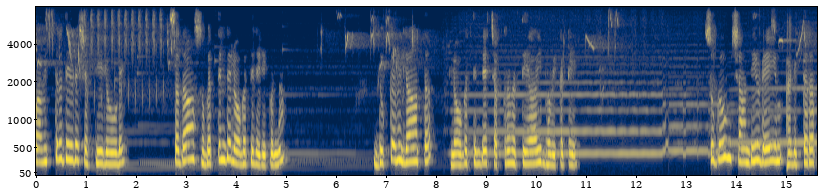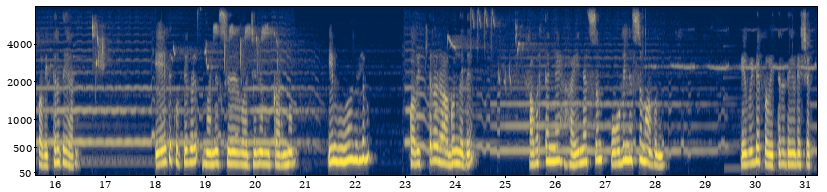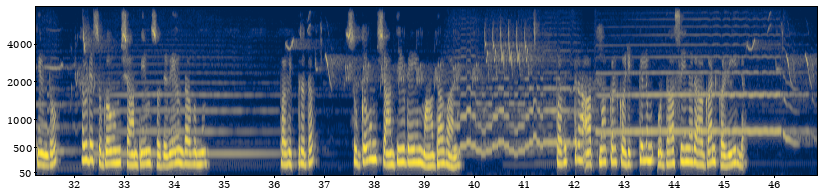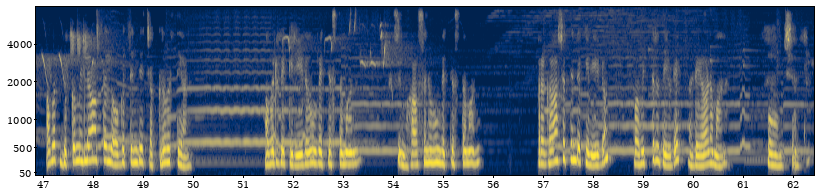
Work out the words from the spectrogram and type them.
പവിത്രതയുടെ ശക്തിയിലൂടെ സദാ സുഖത്തിന്റെ ലോകത്തിലിരിക്കുന്ന ദുഃഖമില്ലാത്ത ലോകത്തിന്റെ ചക്രവർത്തിയായി ഭവിക്കട്ടെ. സുഖവും ശാന്തിയുടെയും അടിത്തറ പവിത്രതയാണ്. ഏത് കുട്ടികൾ മനസ്സ് വചനം കർമ്മം ഈ മൂന്നിലും പവിത്രരാകുന്നത് അവർ തന്നെ ഹൈനസ്സും ഹോളിനെസ്സുമാകുന്നു. എവിടെ പവിത്രതയുടെ ശക്തിയുണ്ടോ അവിടെ സുഖവും ശാന്തിയും സ്വതവേ ഉണ്ടാകുന്നു പവിത്രത സുഖവും ശാന്തിയുടെയും മാതാവാണ്. പവിത്ര ആത്മാക്കൾക്ക് ഒരിക്കലും ഉദാസീനരാകാൻ കഴിയില്ല. അവർ ദുഃഖമില്ലാത്ത ലോകത്തിന്റെ ചക്രവർത്തിയാണ്. അവരുടെ കിരീടവും വ്യത്യസ്തമാണ് സിംഹാസനവും വ്യത്യസ്തമാണ്. പ്രകാശത്തിന്റെ കിരീടം പവിത്രതയുടെ അടയാളമാണ്. ഓം ശാന്തി.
